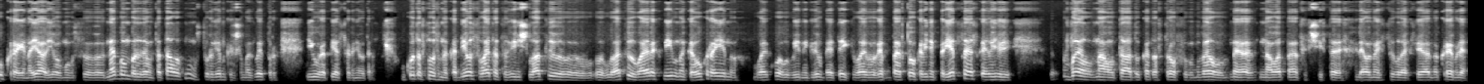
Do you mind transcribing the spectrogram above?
Ukrajinā, jā, jo mums nebombardē un tā tālāk. Nu, mums tur vienkārši mazliet tur jūra piesārņota. Un ko tas nozīmē? Ka Dievs vai tad viņš Latviju, Latviju vairāk mīl nekā Ukrajinu, vai ko viņi gribēja teikt, vai par to, ka viņi priecēs, ka viņi vēl nav tādu katastrofu, un vēl ne, nav atnācis šis ļaunais cilvēks jā, no Kremļa.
